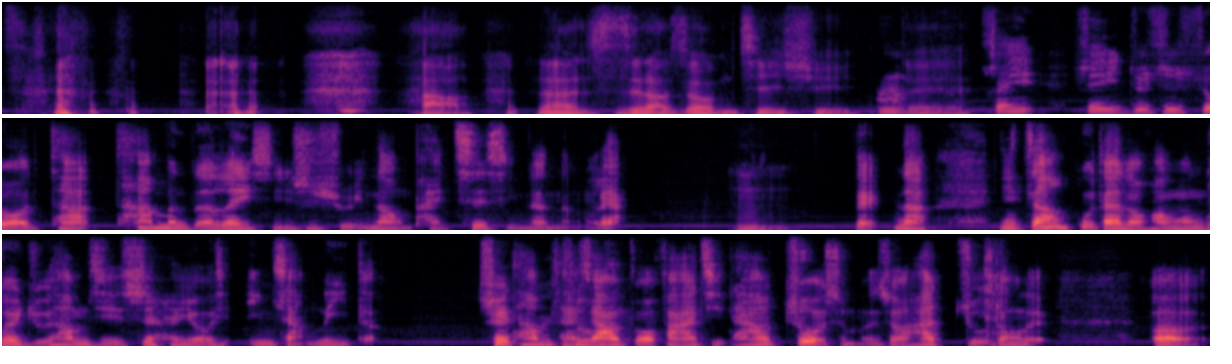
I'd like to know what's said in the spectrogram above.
好，那思思老师，我们继续。嗯，对。所以，所以就是说，他他们的类型是属于那种排斥型的能量。嗯，对。那你知道，古代的皇宫贵族，他们其实是很有影响力的，所以他们才是要做发起。他要做什么的时候，他主动的，呃，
